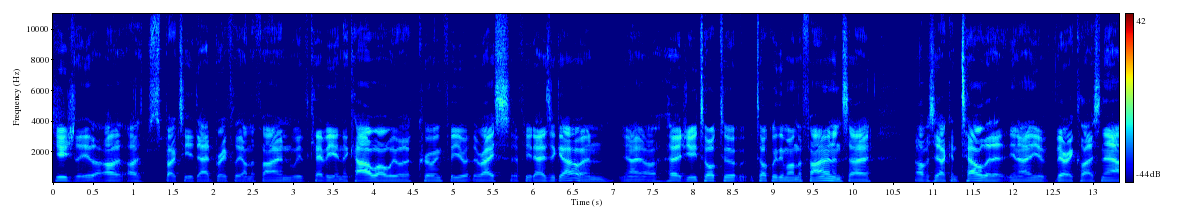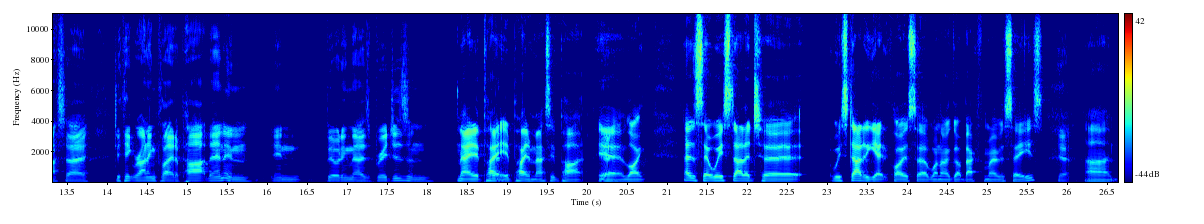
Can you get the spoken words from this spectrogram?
hugely. Like, I, I spoke to your dad briefly on the phone with Kevy in the car while we were crewing for you at the race a few days ago, and you know I heard you talk to talk with him on the phone, and so obviously I can tell that it, you know you're very close now. So do you think running played a part then in in building those bridges and Mate, it played Yeah. it played a massive part. Yeah. Yeah. like as I said, we started to we started to get closer when I got back from overseas. yeah Um,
